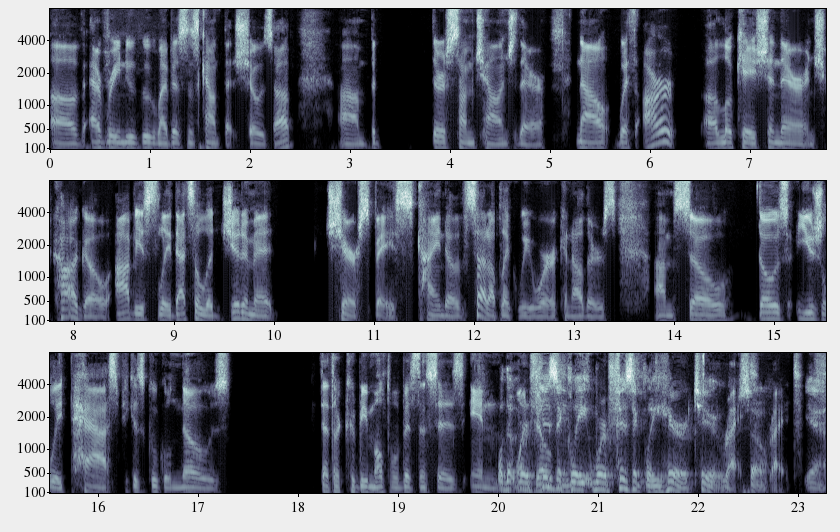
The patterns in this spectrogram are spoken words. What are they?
of every new google my business account that shows up um, but there's some challenge there now with our uh, location there in chicago obviously that's a legitimate share space kind of setup like WeWork and others um, so those usually pass because google knows that there could be multiple businesses in well that we're building. physically we're physically here too right so right. yeah.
